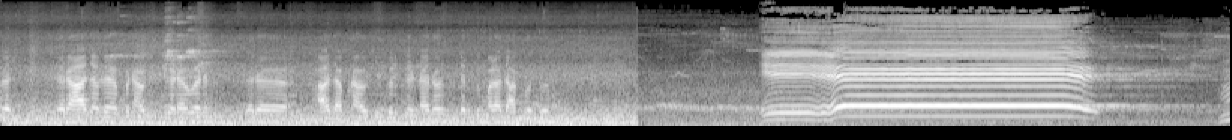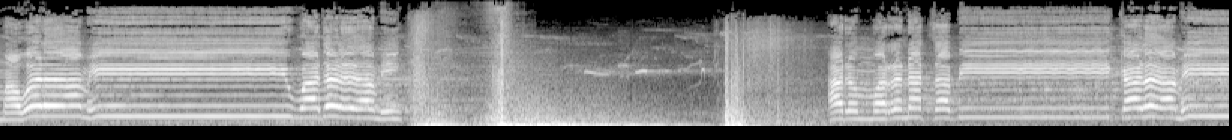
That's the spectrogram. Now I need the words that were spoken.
महाबळेश्वर तर आज आलो आपण औषधगडावर तर आज आपण औषधगड फिरणार आहोत. तर तुम्हाला दाखवतो. ए मावळ आम्ही वादळ आम्ही. अर मरणाचा बी काळ आम्ही.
